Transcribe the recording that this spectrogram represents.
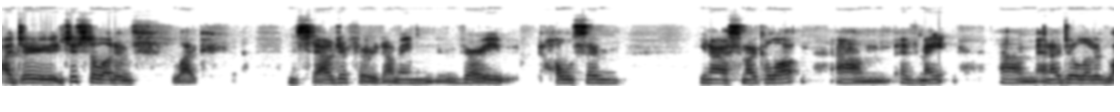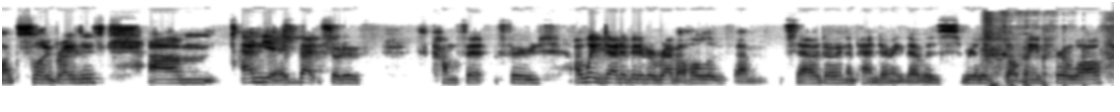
I do just a lot of like nostalgia food. I mean, very wholesome. You know, I smoke a lot um, of meat um, and I do a lot of like slow braises. Um, and yeah, that sort of comfort food. I went down a bit of a rabbit hole of um, sourdough in the pandemic. That was really got me for a while.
